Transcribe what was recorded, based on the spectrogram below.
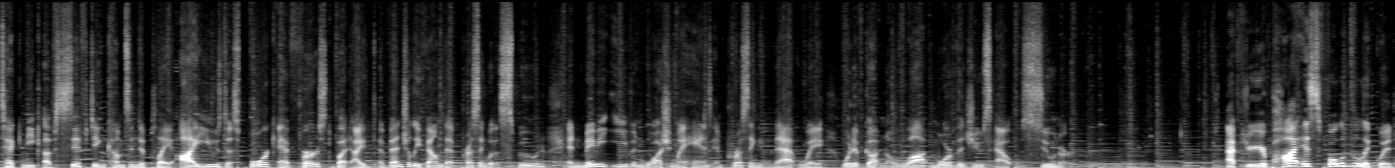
technique of sifting comes into play. I used a fork at first, but I eventually found that pressing with a spoon and maybe even washing my hands and pressing that way would have gotten a lot more of the juice out sooner. After your pot is full of the liquid,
